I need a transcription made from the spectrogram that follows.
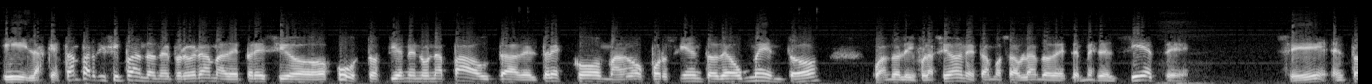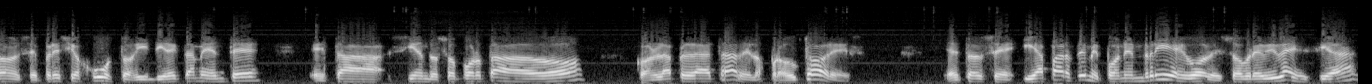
y las que están participando en el programa de precios justos tienen una pauta del 3,2% de aumento, cuando la inflación, estamos hablando de este mes del 7, ¿sí? Entonces, precios justos indirectamente está siendo soportado con la plata de los productores. Entonces, y aparte me pone en riesgo de sobrevivencia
